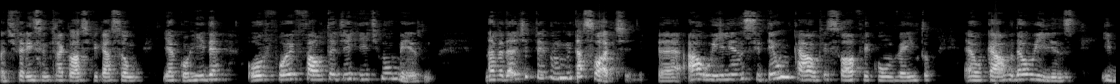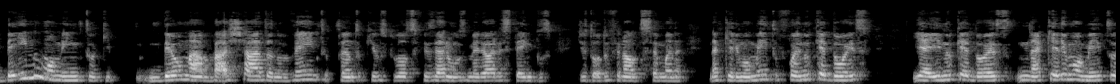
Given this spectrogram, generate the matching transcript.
a diferença entre a classificação e a corrida, ou foi falta de ritmo mesmo? Na verdade, teve muita sorte. É, a Williams, se tem um carro que sofre com o vento, é o carro da Williams. E bem no momento que deu uma baixada no vento, tanto que os pilotos fizeram os melhores tempos de todo o final de semana naquele momento, foi no Q2. E aí no Q2, naquele momento,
